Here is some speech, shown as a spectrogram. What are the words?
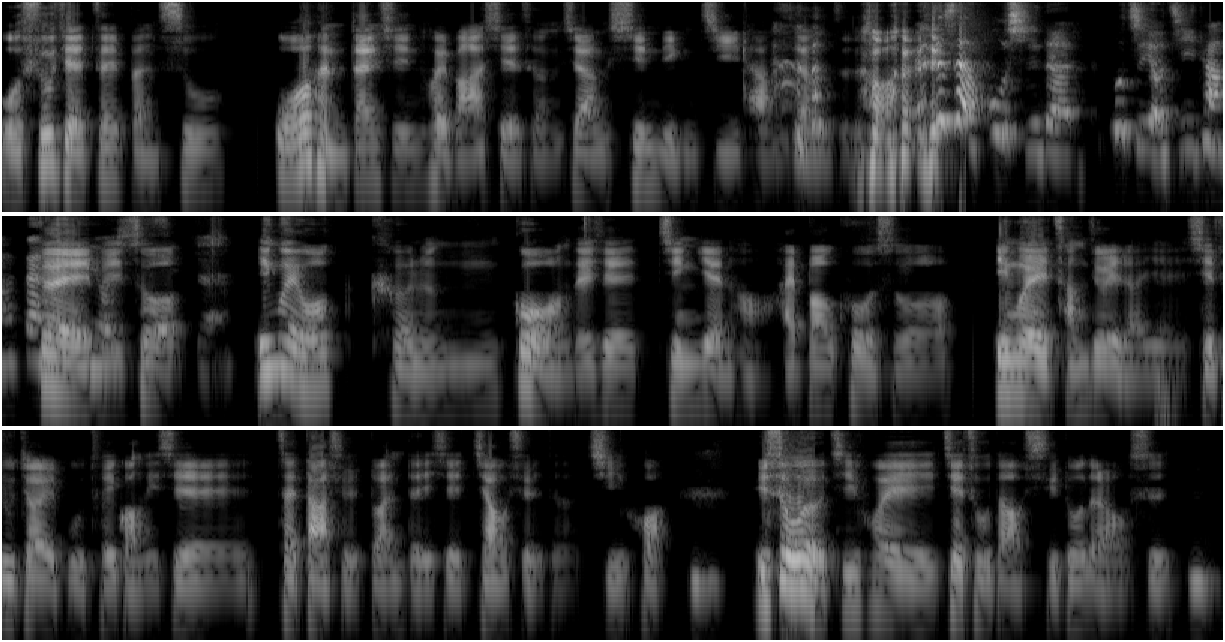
我书写这本书。我很担心会把它写成像心灵鸡汤这样子，就是很务实的，不只有鸡汤，但对，没错，对，因为我可能过往的一些经验哈，还包括说，因为长久以来也协助教育部推广一些在大学端的一些教学的计划，嗯。于是我有机会接触到许多的老师，嗯，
